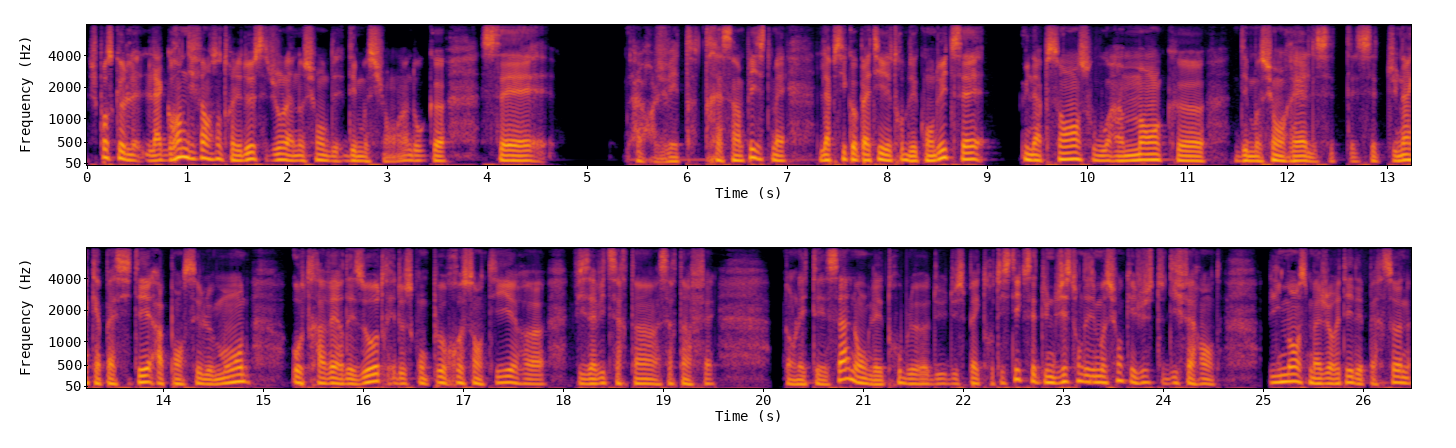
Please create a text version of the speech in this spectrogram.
Je pense que la grande différence entre les deux, c'est toujours la notion d'émotion. Hein. Donc, euh, c'est... Alors, je vais être très simpliste, mais la psychopathie et les troubles des conduites, c'est une absence ou un manque euh, d'émotion réelle. C'est une incapacité à penser le monde au travers des autres et de ce qu'on peut ressentir euh, vis-à-vis de certains, certains faits. Dans les TSA, donc les troubles du, spectre autistique, c'est une gestion des émotions qui est juste différente. L'immense majorité des personnes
